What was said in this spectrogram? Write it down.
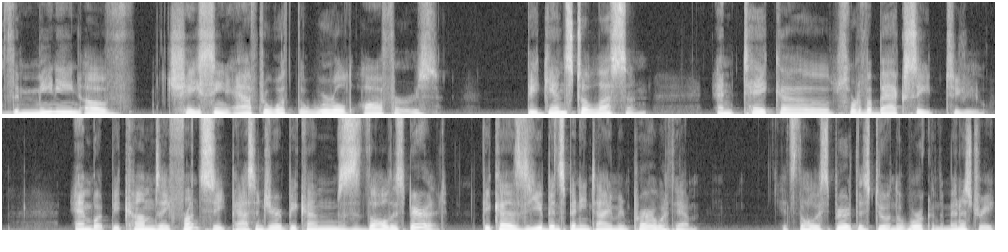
the meaning of chasing after what the world offers begins to lessen and take a sort of a back seat to you. And what becomes a front seat passenger becomes the Holy Spirit because you've been spending time in prayer with Him. It's the Holy Spirit that's doing the work in the ministry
